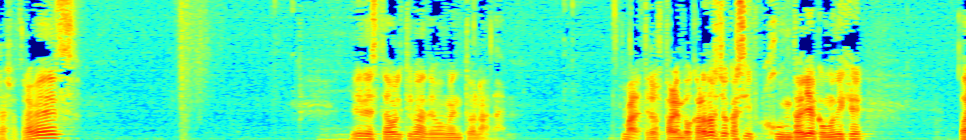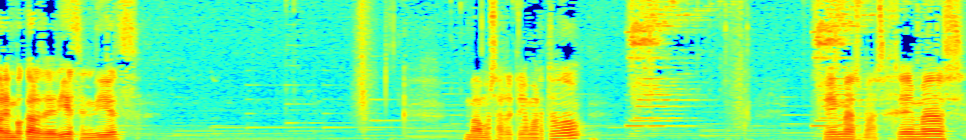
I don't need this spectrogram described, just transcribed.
Otra vez. Y de esta última, de momento, nada. Vale, tenemos para invocar dos. Yo casi juntaría, como dije, para invocar de 10 en 10. Vamos a reclamar todo. Gemas, más gemas.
